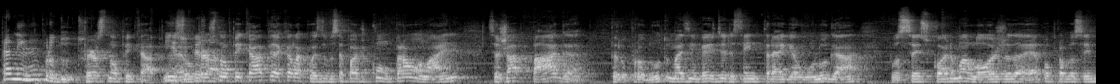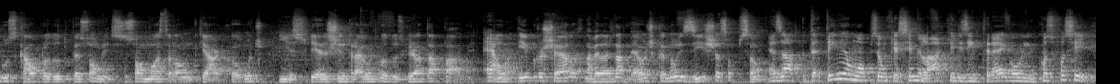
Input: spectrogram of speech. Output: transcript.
para nenhum produto. Personal Pickup. Né? Isso, o personal- personal Pickup é aquela coisa que você pode comprar online, você já paga pelo produto, mas em vez de ele ser entregue em algum lugar, você escolhe uma loja da Apple para você ir buscar o produto pessoalmente. Você só mostra lá um QR Code Isso. e eles te entregam o produto que já está pago. É, E- um- Em Bruxelas, na verdade na Bélgica, não existe essa opção. Exato. Tem uma opção que é similar, que eles entregam em como se fosse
